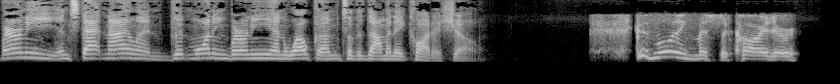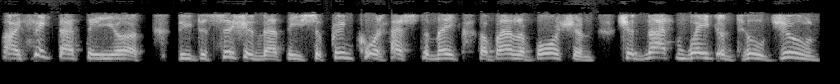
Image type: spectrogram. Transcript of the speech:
Bernie in Staten Island. Good morning, Bernie, and welcome to the Dominic Carter Show. Good morning, Mr. Carter. I think that the uh, the decision that the Supreme Court has to make about abortion should not wait until June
